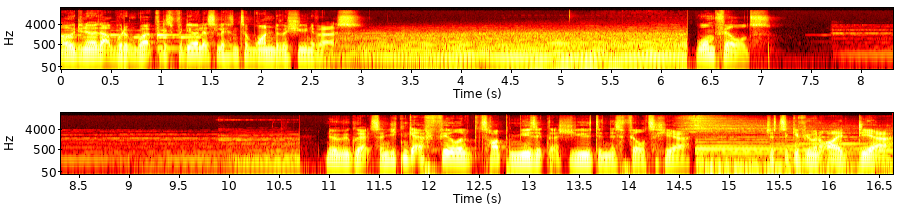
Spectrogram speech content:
Oh, do you know that wouldn't work for this video? Let's listen to Wondrous Universe. Warm Fields. no regrets. And you can get a feel of the type of music that's used in this filter here, just to give you an idea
